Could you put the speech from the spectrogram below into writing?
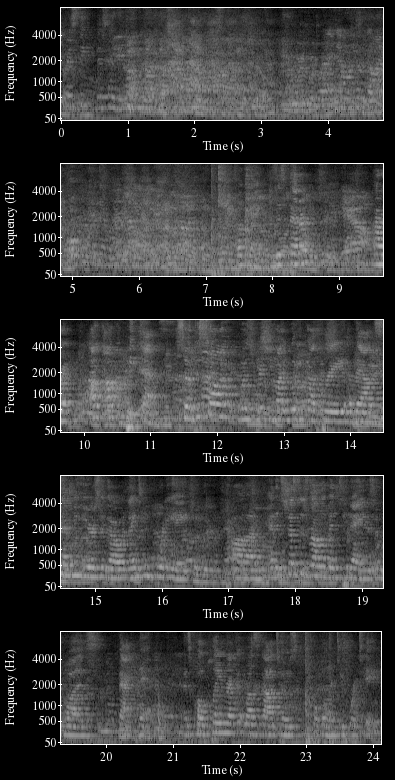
Christy, this ain't Okay, is this better? Yeah. All right, I'll, I'll repeat that. So this song was written by Woody Guthrie about 70 years ago in 1948, um, and it's just as relevant today as it was back then. It's called Plane Wreck at Los Gatos, Football and.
